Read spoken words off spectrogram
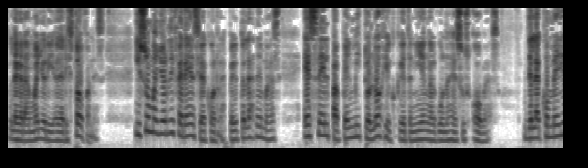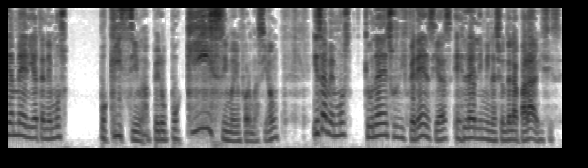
la gran mayoría de Aristófanes, y su mayor diferencia con respecto a las demás es el papel mitológico que tenían algunas de sus obras. De la comedia media tenemos poquísima, pero poquísima información, y sabemos que una de sus diferencias es la eliminación de la parábisis,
